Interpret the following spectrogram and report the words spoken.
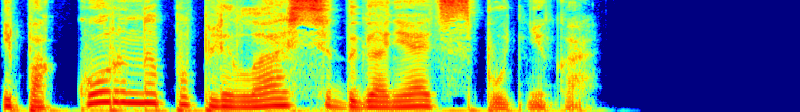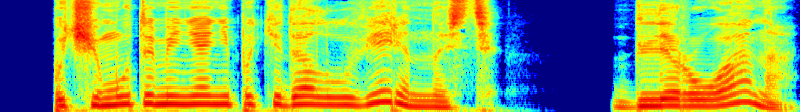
и покорно поплелась догонять спутника. Почему-то меня не покидала уверенность, для Руана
